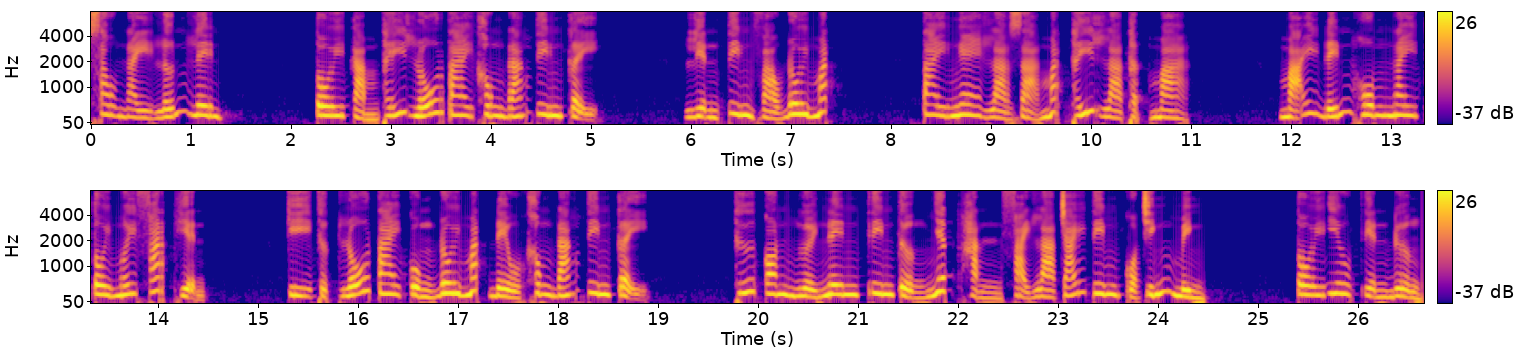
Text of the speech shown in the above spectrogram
Sau này lớn lên. Tôi cảm thấy lỗ tai không đáng tin cậy. liền tin vào đôi mắt. Tai nghe là giả mắt thấy là thật mà. Mãi đến hôm nay tôi mới phát hiện. Kỳ thực lỗ tai cùng đôi mắt đều không đáng tin cậy. Thứ con người nên tin tưởng nhất hẳn phải là trái tim của chính mình. Tôi yêu tiền đường.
